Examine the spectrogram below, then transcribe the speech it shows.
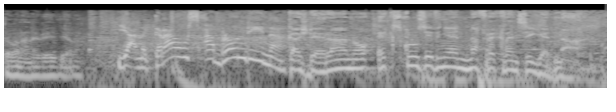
To ona nevěděla. Jan Kraus a blondýna. Každé ráno exkluzivně na Frekvenci 1.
